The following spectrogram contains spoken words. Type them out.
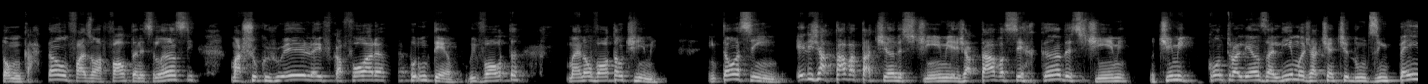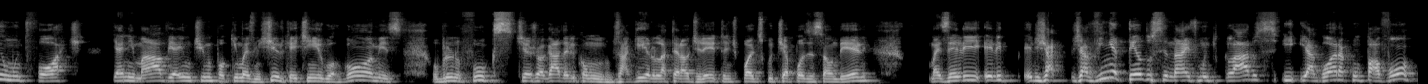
toma um cartão, faz uma falta nesse lance, machuca o joelho, aí fica fora por um tempo. E volta, mas não volta ao time. Então, assim, ele já estava tateando esse time, ele já estava cercando esse time. O time contra o Alianza Lima já tinha tido um desempenho muito forte que animava, e aí um time um pouquinho mais mexido, que aí tinha Igor Gomes, o Bruno Fux tinha jogado ali como um zagueiro lateral direito, a gente pode discutir a posição dele, mas ele, ele, ele já, já vinha tendo sinais muito claros, e, e agora com o Pavon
